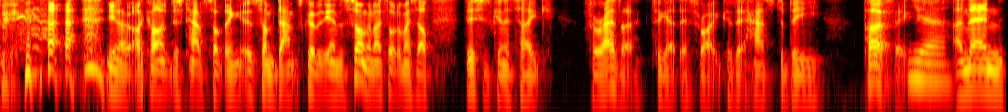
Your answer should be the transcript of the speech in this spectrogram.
you know, I can't just have something, as some damp squib at the end of the song. And I thought to myself, this is going to take forever to get this right because it has to be perfect. Yeah. And then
